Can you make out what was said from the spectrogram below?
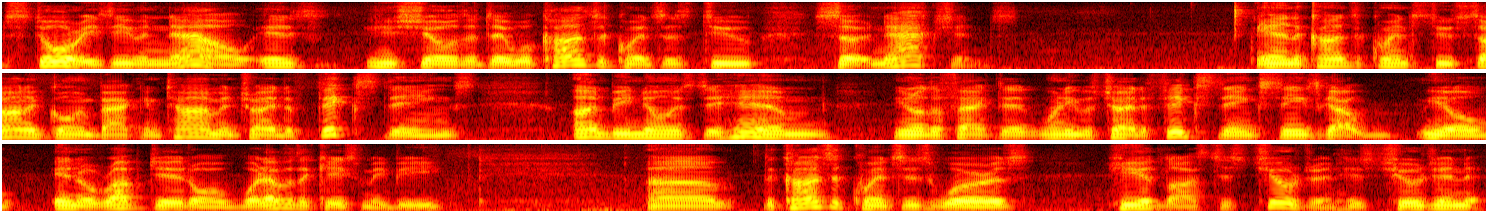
stories, even now, is you show that there were consequences to certain actions. And the consequence to Sonic going back in time and trying to fix things, unbeknownst to him, you know, the fact that when he was trying to fix things, things got, you know, interrupted or whatever the case may be. Um, the consequences was he had lost his children. His children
